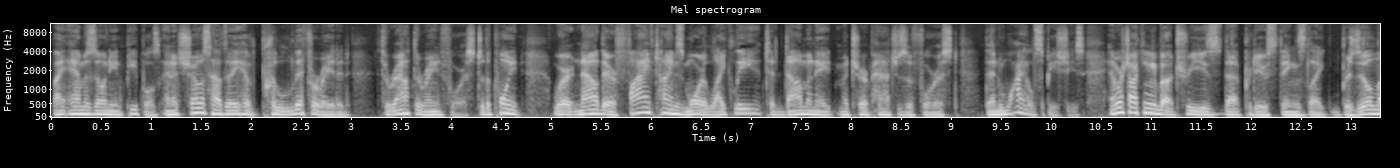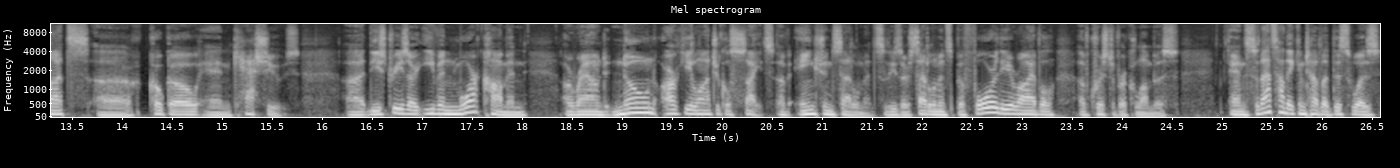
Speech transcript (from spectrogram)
by Amazonian peoples, and it shows how they have proliferated throughout the rainforest to the point where now they're five times more likely to dominate mature patches of forest than wild species. And we're talking about trees that produce things like Brazil nuts, uh, cocoa, and cashews. Uh, these trees are even more common around known archaeological sites of ancient settlements. So these are settlements before the arrival of Christopher Columbus. And so that's how they can tell that this was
